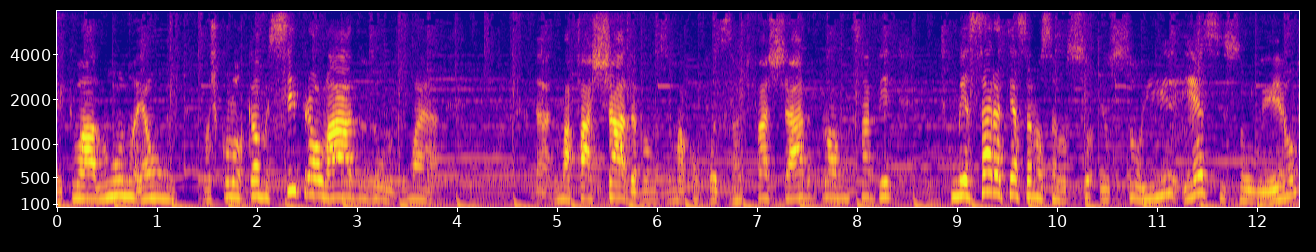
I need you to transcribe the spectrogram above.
é que o aluno é um. Nós colocamos sempre ao lado do, de uma da, uma fachada, vamos dizer, uma composição de fachada, para o aluno saber começar a ter essa noção. Eu sou, eu sou esse sou eu,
